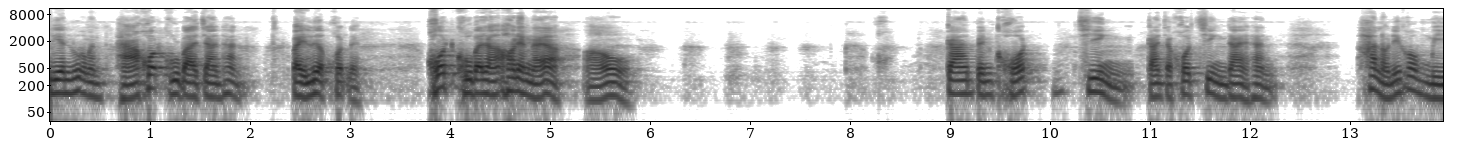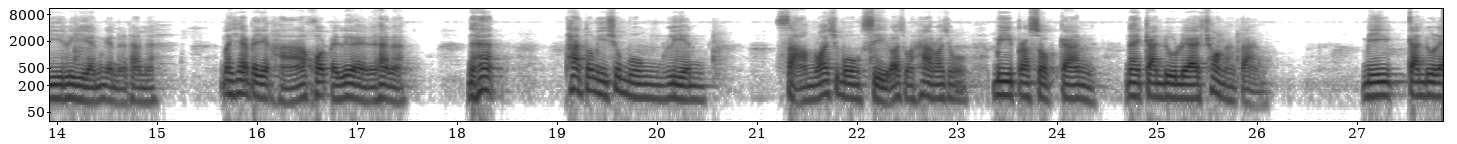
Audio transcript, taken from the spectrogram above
เรียนรู้กับมัน หาโค้ดครูบาอาจารย์ท่าน ไปเลือกโค้ดเลยโค้ดครูบาอาจารย์เอาอย่างไหนอะเอาการเป็นโค้ดชิ่ง การจะโค้ดชิ่งได้ท่าน ท่านเหล่านี้ก็มีเรียนกันนะท่านนะไม่ใช่ไปหาโค้ดไปเรื่อยนะท่านนะนะฮะท่านต้องมีชั่วโมงเรียน 300 ชั่วโมง 400ชั่วโมง500 ชั่วโมง มีประสบการณ์ในการดูแลช่องต่างๆ มีการดูแล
